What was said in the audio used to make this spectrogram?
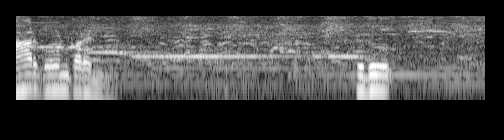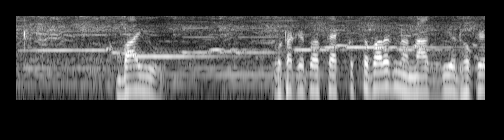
আহার গ্রহণ করেননি শুধু বায়ু, ওটাকে তো আর ত্যাগ করতে পারেন না, নাক দিয়ে ঢোকে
